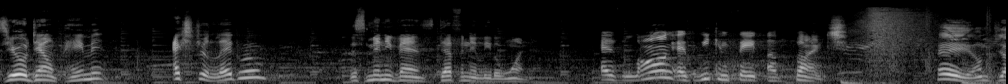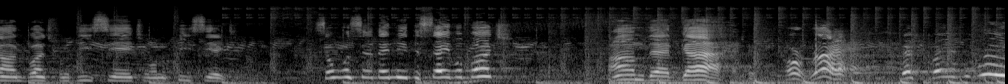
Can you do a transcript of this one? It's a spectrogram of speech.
Zero down payment? Extra legroom? This minivan's definitely the one. As long as we can save a bunch. Hey, I'm John Bunch from DCH on the PCH. Someone said they need to save a bunch? I'm that guy. All right, let's raise the roof.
